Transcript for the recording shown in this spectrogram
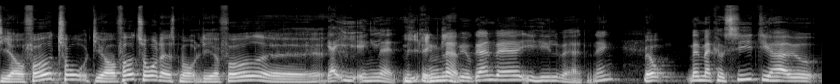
de har jo fået to, de har jo fået to af deres mål. De har fået... Øh, ja, i England. I de, England. De vil jo gerne være i hele verden, ikke? Jo. Men man kan jo sige, de har jo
